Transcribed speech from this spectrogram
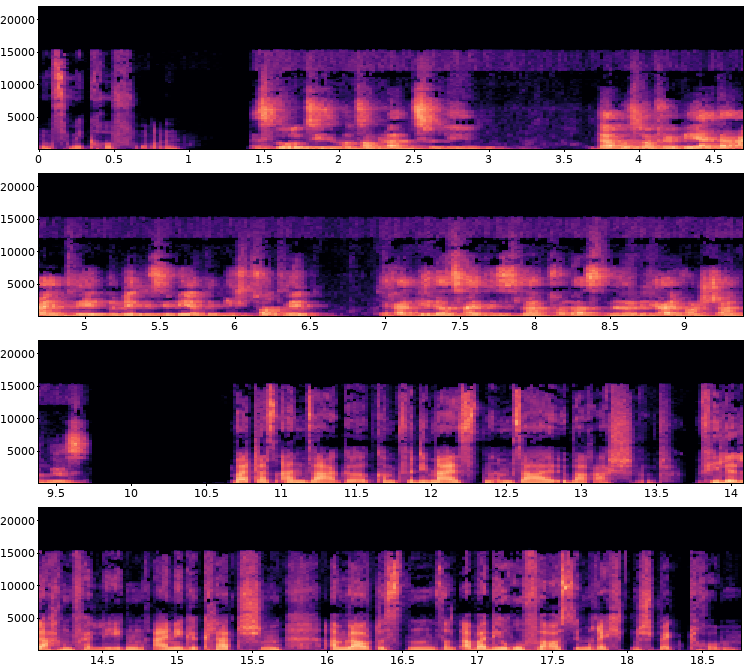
ins Mikrofon. Es lohnt sich, in unserem Land zu leben. Da muss man für Werte eintreten und wer diese Werte nicht vertritt, der kann jederzeit dieses Land verlassen, wenn er nicht einverstanden ist. Walters Ansage kommt für die meisten im Saal überraschend. Viele lachen verlegen, einige klatschen, am lautesten sind aber die Rufe aus dem rechten Spektrum.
